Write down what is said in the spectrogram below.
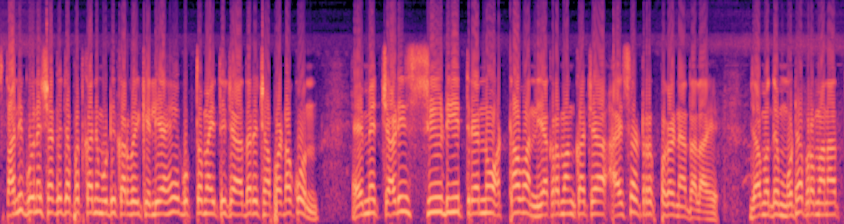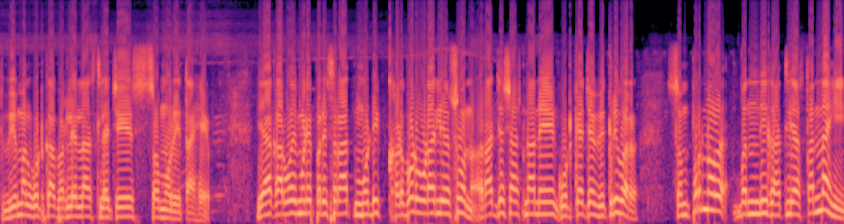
स्थानिक गुन्हे शाखेच्या पथकाने मोठी कारवाई केली आहे. गुप्त माहितीच्या आधारे छापा टाकून एम एच चाळीस सी डी त्र्याण्णव अठ्ठावन्न या क्रमांकाच्या आयसर ट्रक पकडण्यात आला आहे ज्यामध्ये मोठ्या प्रमाणात विमल गुटखा भरलेला असल्याचे समोर येत आहे. या कारवाईमुळे परिसरात मोठी खडबड उडाली असून राज्य शासनाने गुटख्याच्या विक्रीवर संपूर्ण बंदी घातली असतानाही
